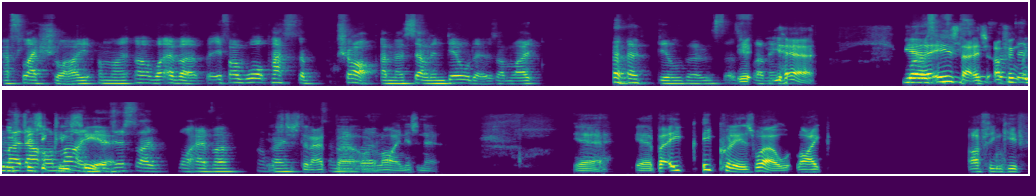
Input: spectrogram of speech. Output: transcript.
a flashlight, I'm like, oh, whatever. But if I walk past a shop and they're selling dildos, I'm like, dildos. That's Yeah, funny. yeah, yeah. Whereas It is that. It's, I think when you like physically online, see you're it, just like, whatever. Okay, it's just an it's an advert advert. online, isn't it? Yeah, yeah. But e- equally as well, like I think if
